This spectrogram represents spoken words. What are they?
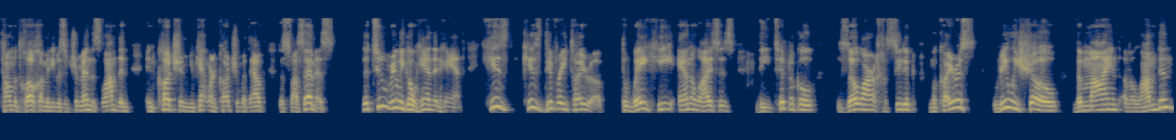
Talmud Chacham and he was a tremendous lamdan in Kachim. You can't learn Kachim without the Sfas Emes. The two really go hand in hand. His his divrei Torah, the way he analyzes the typical Zohar Hasidic Makairis, really show the mind of a lamdan.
